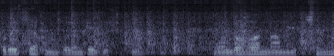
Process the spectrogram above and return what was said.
করেছে, এখন পর্যন্ত বৃষ্টি বন্ধ হওয়ার নাম নিচ্ছে না।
